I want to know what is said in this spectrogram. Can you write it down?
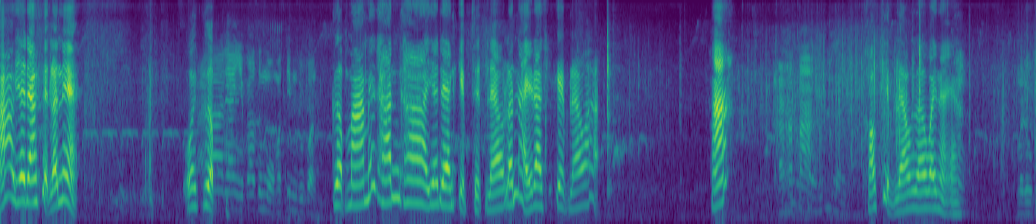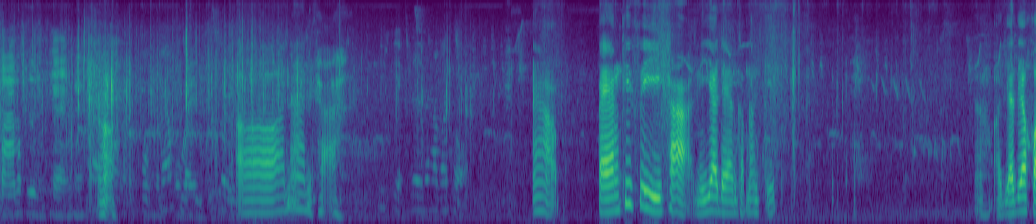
อ้าวยายแดงเสร็จแล้วเนี่ย โอ้ยเกือบ แดงหยิบเอาสมองมาจิ้มดูก่อนเกือบมาไม่ทันค่ะยายแดงเก็บเสร็จแล้วแล้วไหนล่ะที่เก็บแล้วอะฮะนะครับป้าเขาเก็บแล้วแล้วไว้ไหนอะมาดูปลาเมื่อคืนผมแทงไงอ๋อ อ๋อ นั่นค่ะ อ้าว แปลงที่สี่ค่ะ นี่ยาแดงกำลังเก็บอะเอาเดี๋ยวเดี๋ยวขอ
